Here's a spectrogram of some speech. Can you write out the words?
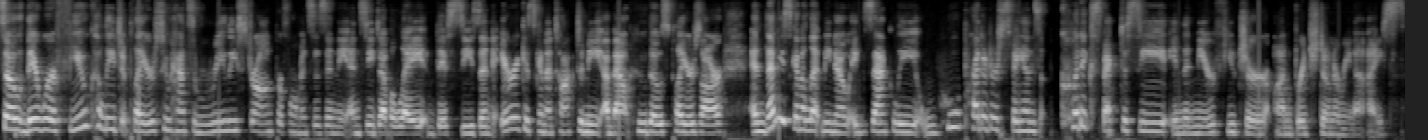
So there were a few collegiate players who had some really strong performances in the NCAA this season. Eric is going to talk to me about who those players are, and then he's going to let me know exactly who Predators fans could expect to see in the near future on Bridgestone Arena ice.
